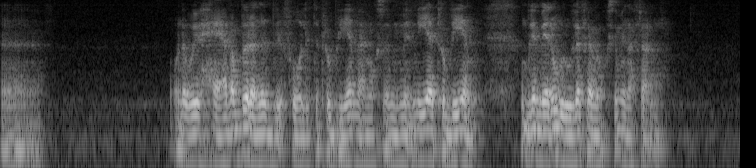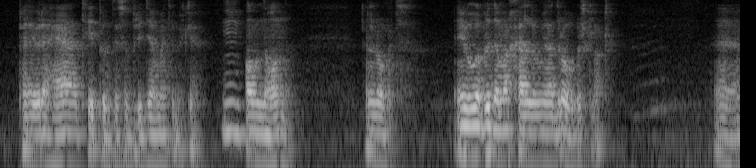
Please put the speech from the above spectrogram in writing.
Eh, och det var ju här de började få lite problem med mig också. Mer problem. Och blev mer oroliga för mig också, mina föräldrar. För vid den här tidpunkten så brydde jag mig inte mycket Mm. om någon. Eller något. Jo, jag brydde mig själv och mina droger såklart. Eh,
